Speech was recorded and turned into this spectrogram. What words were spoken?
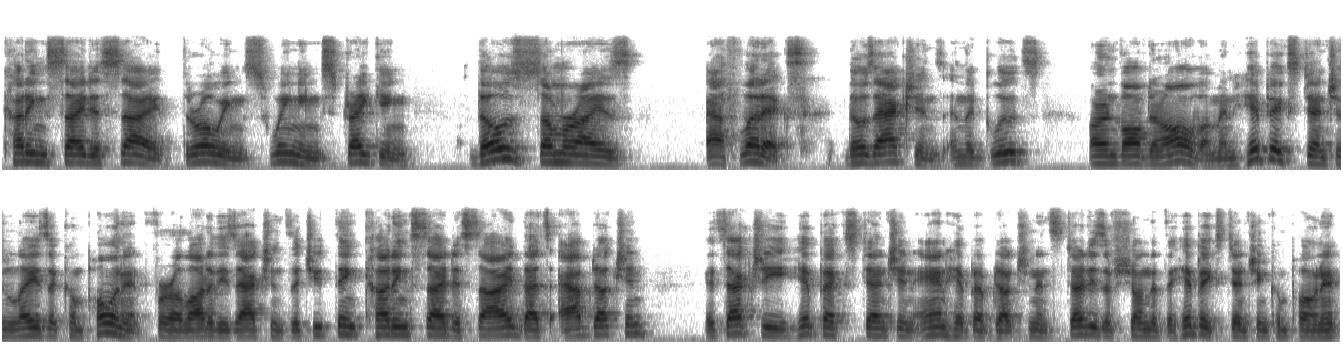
cutting side to side, throwing, swinging, striking. Those summarize athletics, those actions, and the glutes are involved in all of them. And hip extension lays a component for a lot of these actions that you think cutting side to side, that's abduction. It's actually hip extension and hip abduction. And studies have shown that the hip extension component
